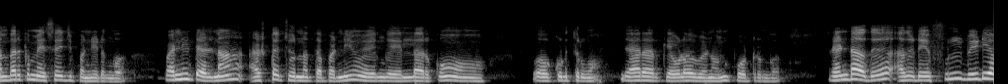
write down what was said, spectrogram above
நம்பருக்கு மெசேஜ் பண்ணிவிடுங்க பண்ணிட்டேன்னா அஷ்டச்சூர்ணத்தை பண்ணி எங்கள் எல்லாருக்கும் கொடுத்துருவோம். யார் யாருக்கு எவ்வளோ வேணும்னு போட்டுருங்க. ரெண்டாவது அதோடைய ஃபுல் வீடியோ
